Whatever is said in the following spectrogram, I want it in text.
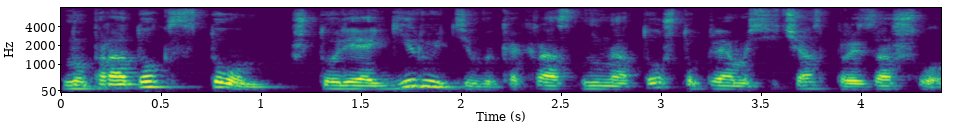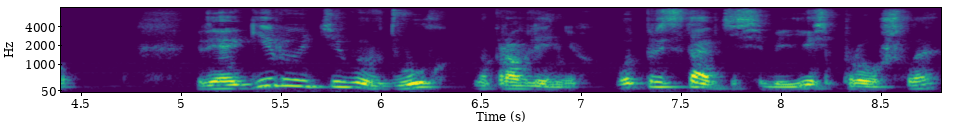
Но парадокс в том, что реагируете вы как раз не на то, что прямо сейчас произошло. Реагируете вы в двух направлениях. Вот представьте себе, есть прошлое,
